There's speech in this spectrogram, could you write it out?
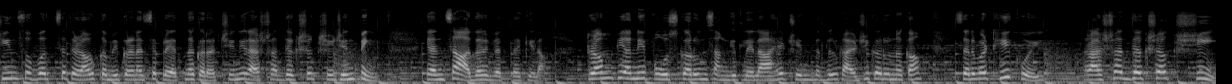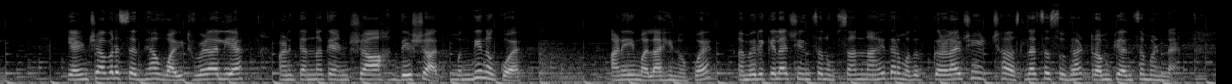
चीनसोबतचे तणाव कमी करण्याचे प्रयत्न करत चीनी राष्ट्राध्यक्ष शी जिनपिंग यांचा आदर व्यक्त केला. ट्रम्प यांनी पोस्ट करून सांगितलेलं आहे चीनबद्दल काळजी करू नका. सर्व ठीक होईल. राष्ट्राध्यक्ष शी यांच्यावर सध्या वाईट वेळ आली आहे आणि त्यांना त्यांच्या देशात मंदी नको आहे आणि मलाही नको आहे अमेरिकेला चीनचं नुकसान नाही तर मदत करण्याची इच्छा असल्याचं सुद्धा ट्रम्प यांचं म्हणणं आहे.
